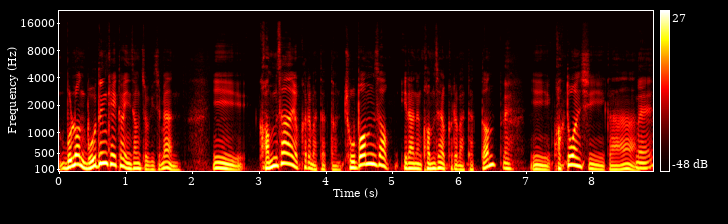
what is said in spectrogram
물론 모든 캐릭터가 인상적이지만 이 검사 역할을 맡았던 조범석이라는 검사 역할을 맡았던 네. 이 곽도원 씨가 네.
